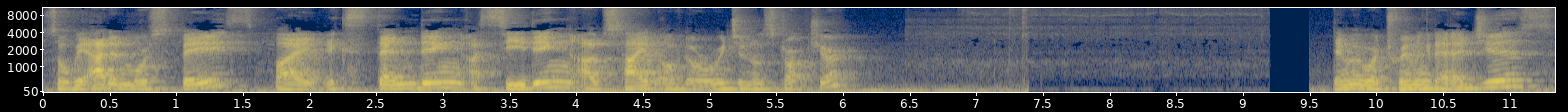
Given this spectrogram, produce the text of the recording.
so we added more space by extending a seating outside of the original structure. Then we were trimming the edges.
